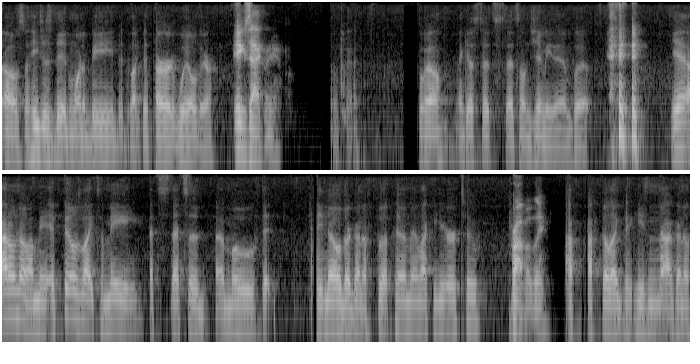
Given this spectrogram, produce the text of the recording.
Oh, so he just didn't want to be the, like the third wheel there. Exactly. Okay. Well, I guess that's that's on Jimmy then, but yeah, I don't know. I mean, it feels like to me that's that's a, a move that they know they're going to flip him in like a year or two. Probably. I, I feel like he's not going to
